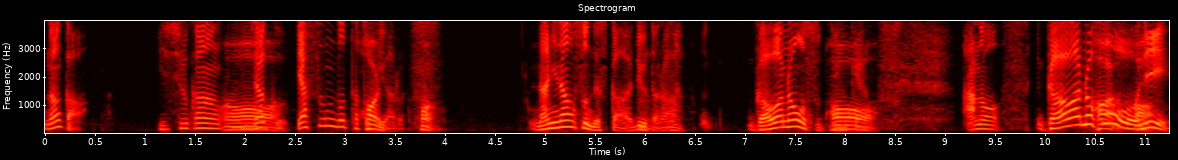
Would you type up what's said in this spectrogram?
なんか1週間弱休んどった時がある、はい何直すんですか？って言うたら、側直すって言うけん。はあ。の側の方に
